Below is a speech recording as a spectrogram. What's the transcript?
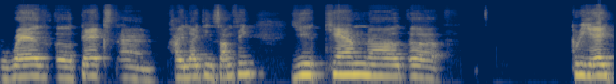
red uh, text and highlighting something. You can uh, create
